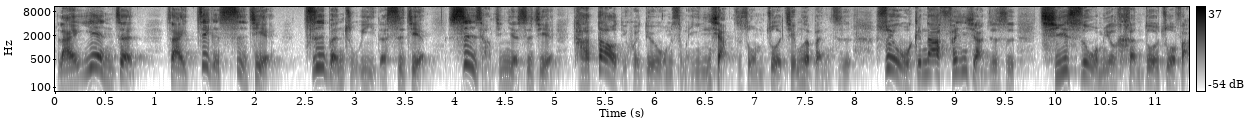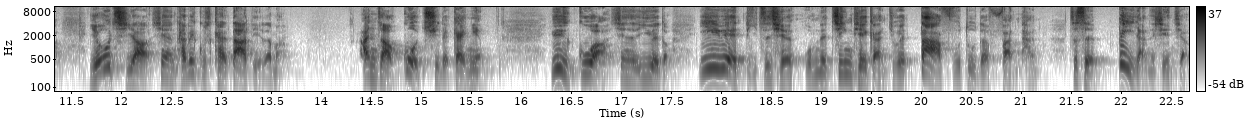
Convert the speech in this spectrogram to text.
来验证。在这个世界，资本主义的世界、市场经济的世界，它到底会对我们什么影响？这是我们做节目的本质。所以我跟大家分享，就是其实我们有很多的做法。尤其啊，现在台北股市开始大跌了嘛。按照过去的概念，预估啊，现在一月多一月底之前，我们的津贴感就会大幅度的反弹，这是必然的现象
